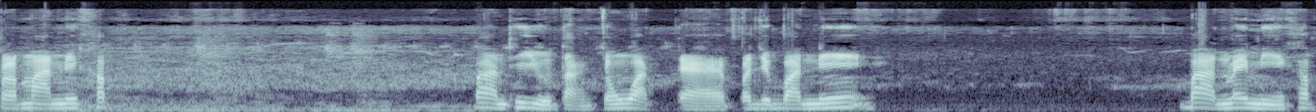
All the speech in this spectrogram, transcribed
ประมาณนี้ครับ บ้านที่อยู่ต่างจังหวัด แต่ปัจจุบันนี้ บ้านไม่มีครับ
